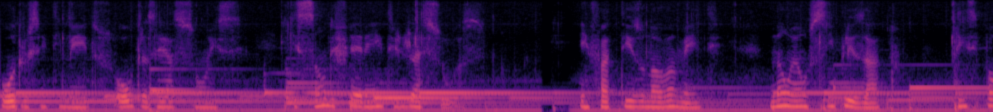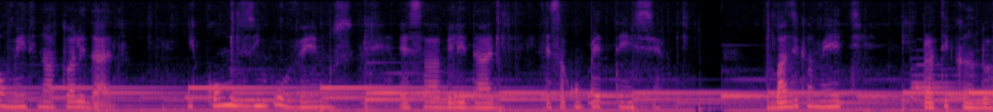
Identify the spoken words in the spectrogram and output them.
outros sentimentos, outras reações que são diferentes das suas. Enfatizo novamente, não é um simples ato, principalmente na atualidade. E como desenvolvemos essa habilidade, essa competência? Basicamente, praticando.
